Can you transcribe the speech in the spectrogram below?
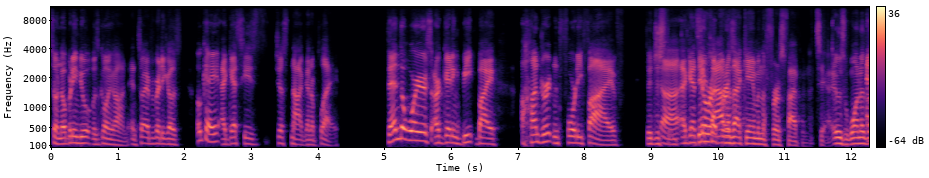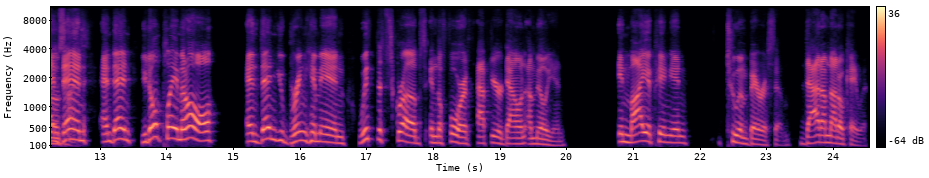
So nobody knew what was going on. And so everybody goes, "Okay, I guess he's just not going to play." Then the Warriors are getting beat by 145 They just uh, against they the were out of that game in the first five minutes. Yeah, it was one of those. and then nights. and then you don't play him at all and then you bring him in with the scrubs in the fourth after you're down a million in my opinion to embarrass him that i'm not okay with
